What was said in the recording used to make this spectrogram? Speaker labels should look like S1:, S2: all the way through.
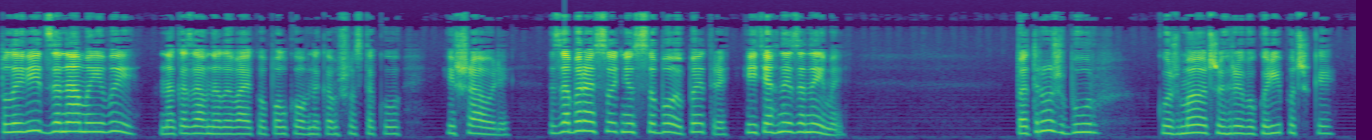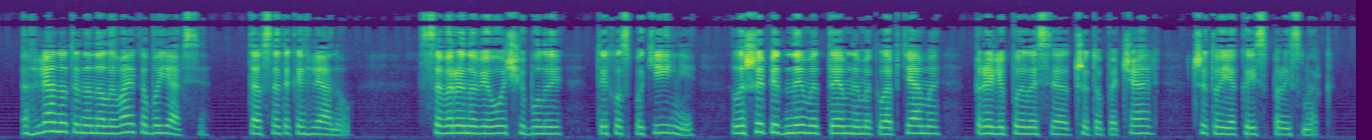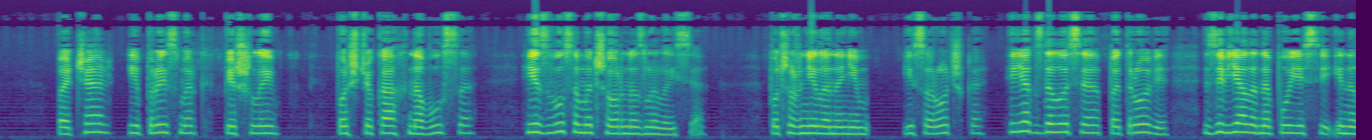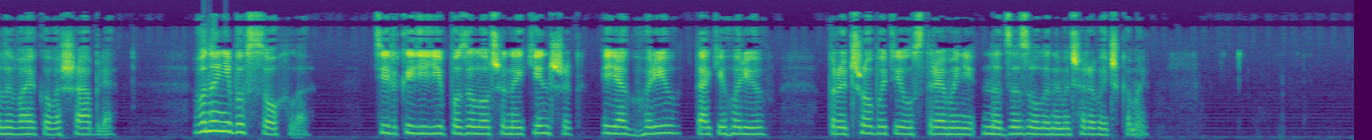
S1: Пливіть за нами і ви, наказав наливайко полковникам шостаку і Шаулі. Забирай сотню з собою, Петре, і тягни за ними. Петро жбур, кужмаючи гриву коріпочки, глянути на наливайка боявся, та все-таки глянув. Северинові очі були тихо спокійні, лише під ними темними клаптями приліпилася чи то печаль, чи то якийсь присмерк. Печаль і присмерк пішли по щоках на вуса, і з вусами чорно злилися. Почорніла на нім і сорочка, і, як здалося Петрові, зів'яла на поясі і наливайкова шабля. Вона ніби всохла, тільки її позолочений кінчик як горів, так і горів, при чоботі устремені над зазоленими черевичками.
